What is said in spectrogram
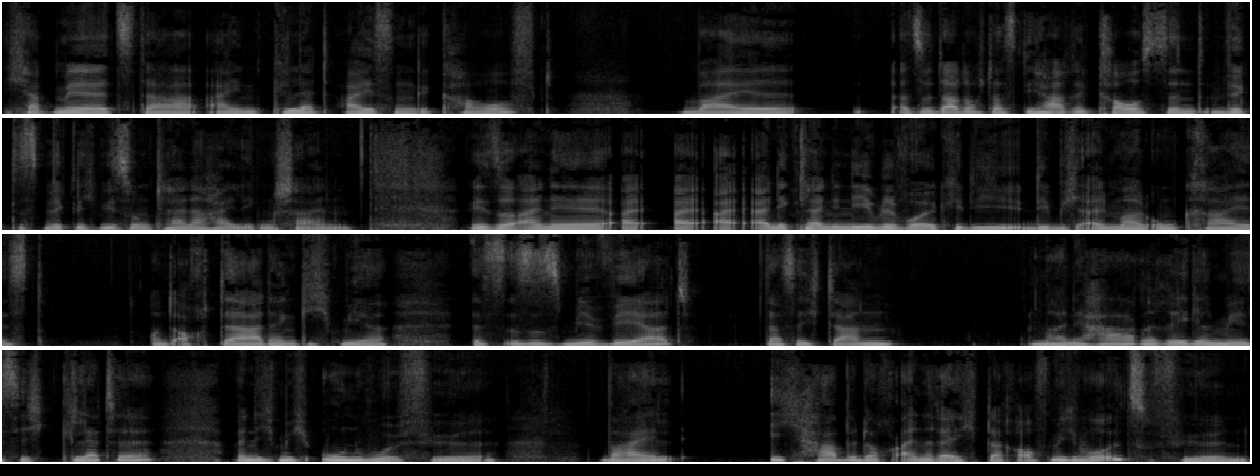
ich habe mir jetzt da ein Glätteisen gekauft, weil, also dadurch, dass die Haare kraus sind, wirkt es wirklich wie so ein kleiner Heiligenschein. Wie so eine, eine kleine Nebelwolke, die, die mich einmal umkreist. Und auch da denke ich mir, es ist es mir wert, dass ich dann meine Haare regelmäßig glätte, wenn ich mich unwohl fühle, weil ich habe doch ein Recht darauf, mich wohlzufühlen.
